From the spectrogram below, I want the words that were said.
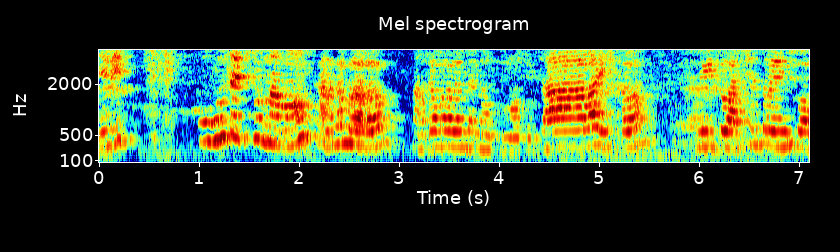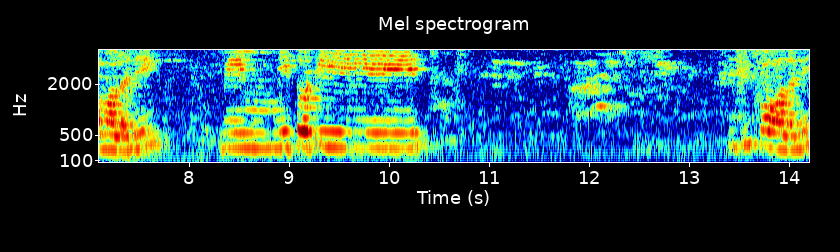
ఏది పువ్వులు తెచ్చుకున్నాము కనకాంబరాలు కనకాంబరాలు అంటే నాకు మాకు చాలా ఇష్టం మీతో అక్షంతలు వేయించుకోవాలని మీ మీతోటి ఇప్పించుకోవాలని.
